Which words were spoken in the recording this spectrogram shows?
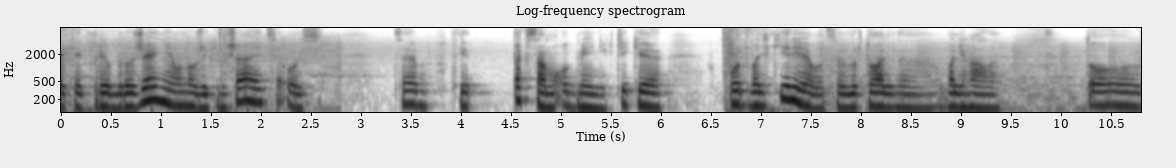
от як преображення, воно вже кінчається. Ось. Це так само обмінник, тільки код Valkyria, оце віртуальна Вальгала, то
